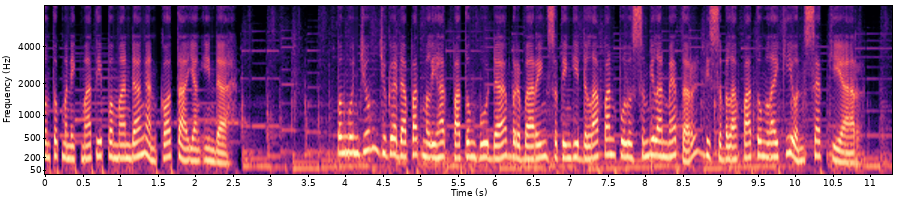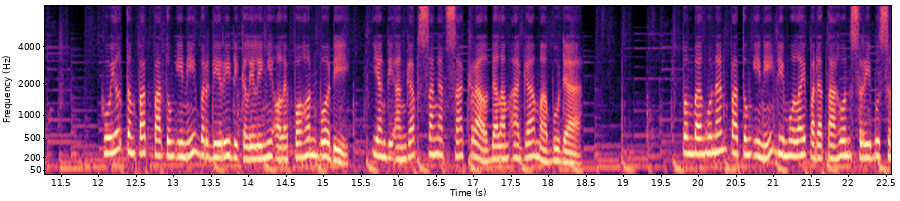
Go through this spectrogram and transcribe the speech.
untuk menikmati pemandangan kota yang indah. Pengunjung juga dapat melihat patung Buddha berbaring setinggi 89 meter di sebelah patung Laikyun Setkiar. Kuil tempat patung ini berdiri dikelilingi oleh pohon Bodhi, yang dianggap sangat sakral dalam agama Buddha. Pembangunan patung ini dimulai pada tahun 1996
